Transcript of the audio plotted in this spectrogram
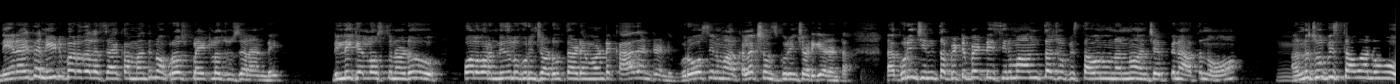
నేనైతే నీటిపారుదల శాఖ మంత్రిని ఒక రోజు చూశానండి. ఢిల్లీకి వెళ్ళొస్తున్నాడు పోలవరం నిధుల గురించి అడుగుతాడేమో అంటే కాదంటండి. బ్రో సినిమా కలెక్షన్స్ గురించి అడిగాడంట. నా గురించి ఇంత బిట్టు పెట్టి సినిమా అంతా చూపిస్తావు నువ్వు నన్ను అని చెప్పిన అతను Hmm. నన్ను చూపిస్తావా నువ్వు?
